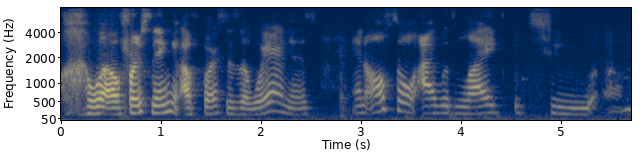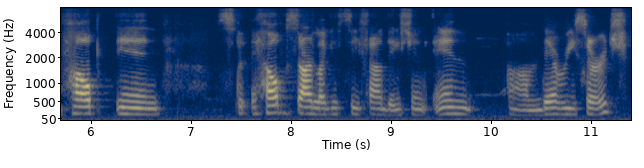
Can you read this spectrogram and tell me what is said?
well, first thing, of course, is awareness. And also, I would like to um, help in st- help Star Legacy Foundation in um, their research.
